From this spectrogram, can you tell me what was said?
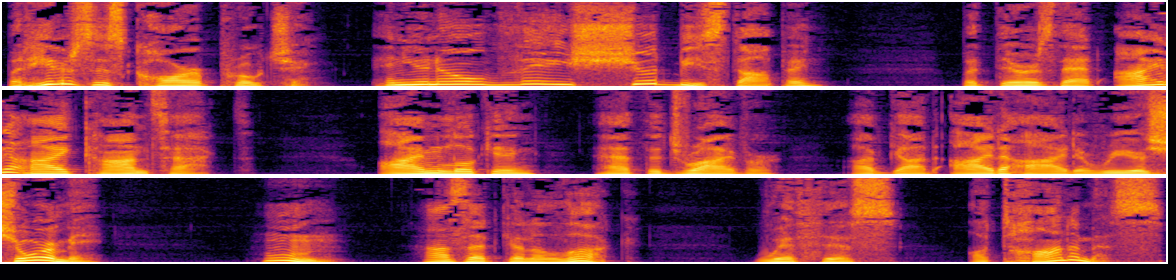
but here's this car approaching. And you know, they should be stopping, but there's that eye to eye contact. I'm looking at the driver. I've got eye to eye to reassure me. Hmm, how's that going to look with this autonomous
